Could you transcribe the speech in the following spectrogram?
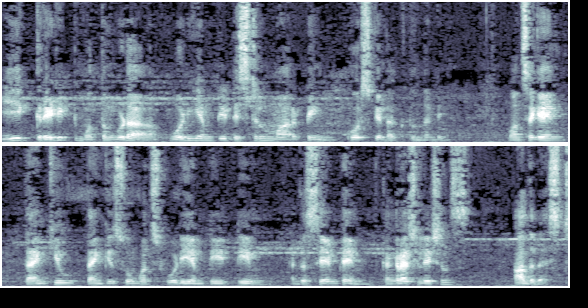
ఈ క్రెడిట్ మొత్తం కూడా ఓడిఎంటీ డిజిటల్ మార్కెటింగ్ కోర్స్కే దక్కుతుందండి. Once again thank you thank you so much ODMT team at the same time congratulations all the best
